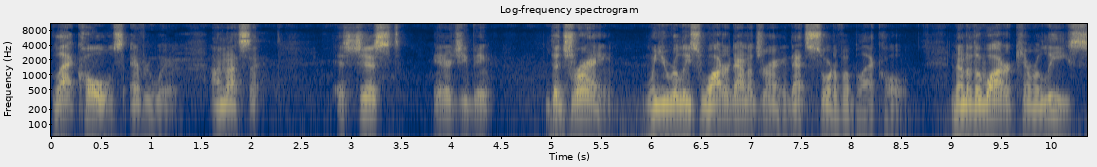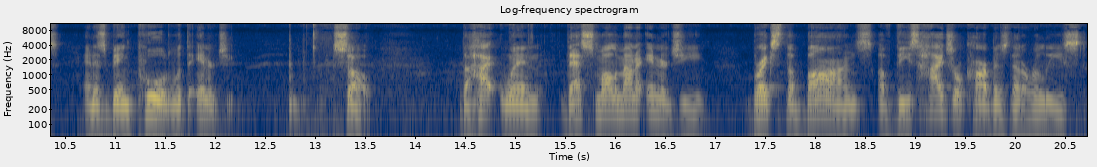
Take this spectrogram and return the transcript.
black holes everywhere. I'm not saying it's just energy being the drain. When you release water down a drain, that's sort of a black hole. None of the water can release and it's being pulled with the energy. So the height when that small amount of energy breaks the bonds of these hydrocarbons that are released,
